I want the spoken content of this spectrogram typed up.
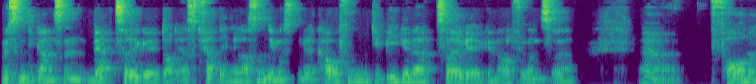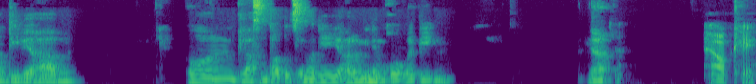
müssen die ganzen Werkzeuge dort erst fertigen lassen. Die mussten wir kaufen, die Biegewerkzeuge, genau für unsere äh, Formen, die wir haben. Und lassen dort jetzt immer die Aluminiumrohre biegen. Ja. Ja, okay.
